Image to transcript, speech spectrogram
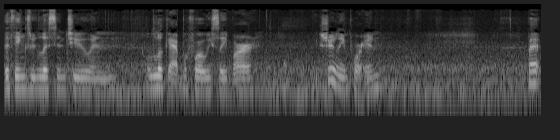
the things we listen to and look at before we sleep are extremely important. But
